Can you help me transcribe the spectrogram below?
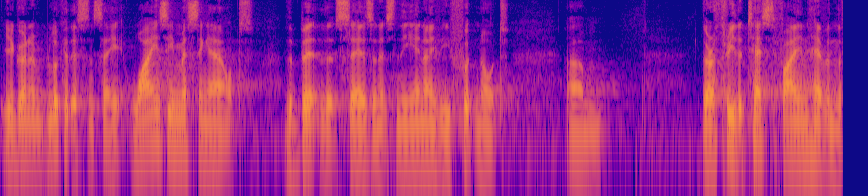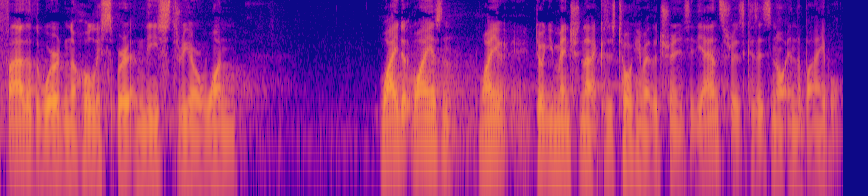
you're going to look at this and say, why is he missing out the bit that says, and it's in the NIV footnote, um, there are three that testify in heaven the Father, the Word, and the Holy Spirit, and these three are one. Why, do, why, isn't, why don't you mention that because it's talking about the Trinity? The answer is because it's not in the Bible.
